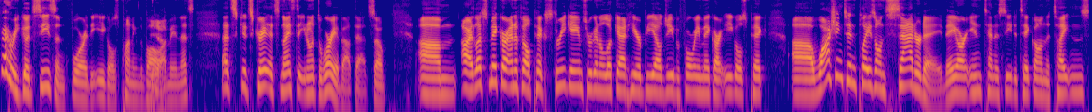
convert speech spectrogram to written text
very good season for the Eagles punting the ball. Yeah. I mean, that's that's it's great. It's nice that you don't have to worry about that. So. Um, all right, let's make our NFL picks. Three games we're going to look at here, BLG, before we make our Eagles pick. Uh, Washington plays on Saturday. They are in Tennessee to take on the Titans.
